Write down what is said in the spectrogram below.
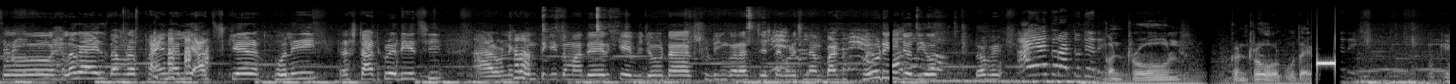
সো হ্যালো গাইজ আমরা ফাইনালি আজকের হোলি স্টার্ট করে দিয়েছি। আর অনেকক্ষণ থেকে তোমাদেরকে ভিডিওটা শুটিং করার চেষ্টা করেছিলাম বাট হয়ে ওঠেনি যদিও তবে control control উদয়। ওকে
